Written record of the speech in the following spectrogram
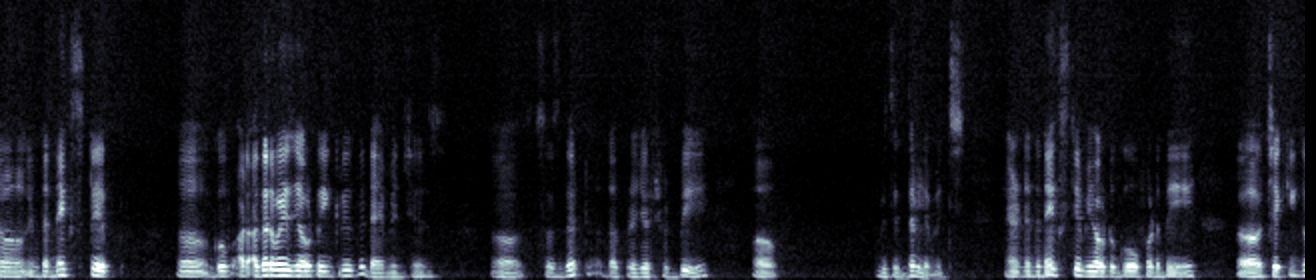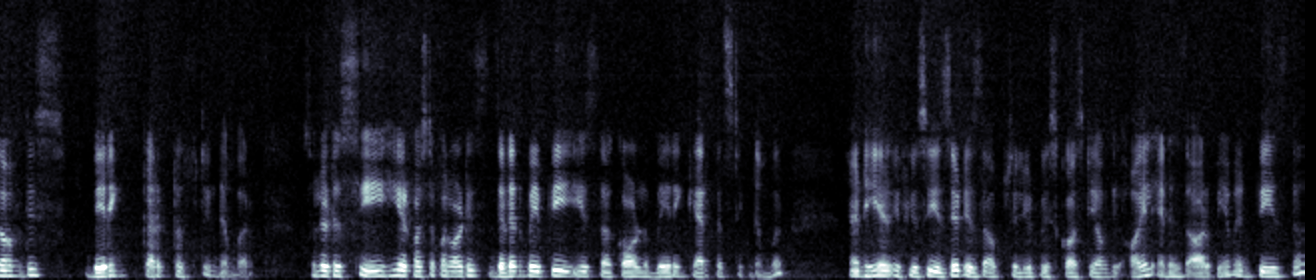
Uh, in the next step, uh, go otherwise you have to increase the dimensions such that the pressure should be within the limits. And in the next step, we have to go for the uh, checking of this bearing characteristic number. So let us see here first of all what is Zn by P is the called bearing characteristic number and here if you see Z is the absolute viscosity of the oil N is the RPM and P is the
